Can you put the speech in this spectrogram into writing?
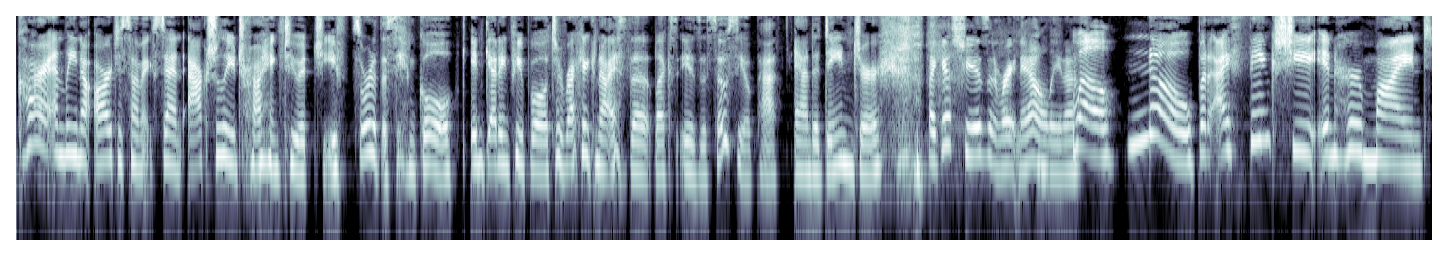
Kara and Lena are to some extent actually trying to achieve sort of the same goal in getting people to recognize that Lex is a sociopath and a danger. I guess she isn't right now, Lena. well, no, but I think she in her mind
